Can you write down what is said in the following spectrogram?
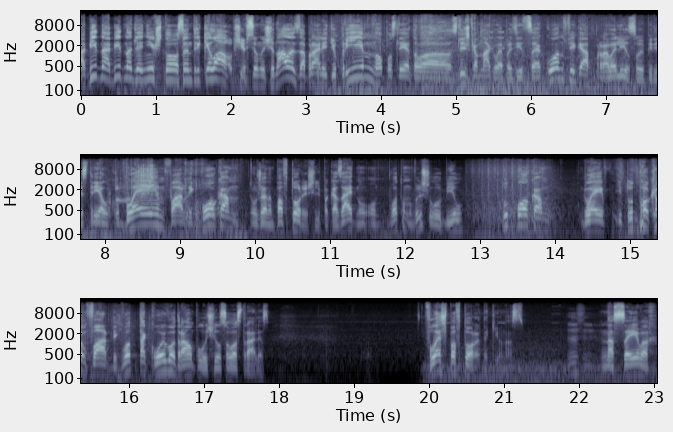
Обидно, обидно для них, что с entry kill а вообще все начиналось. Забрали Дюпри, но после этого слишком наглая позиция конфига. Провалил свою перестрелку Блейм, Фарлик боком. Уже на повтор решили показать. Ну, он, вот он вышел, убил. Тут боком Глейв и тут боком Фарлик. Вот такой вот раунд получился у Астралис. Flash-повторы такие у нас. На сейвах.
